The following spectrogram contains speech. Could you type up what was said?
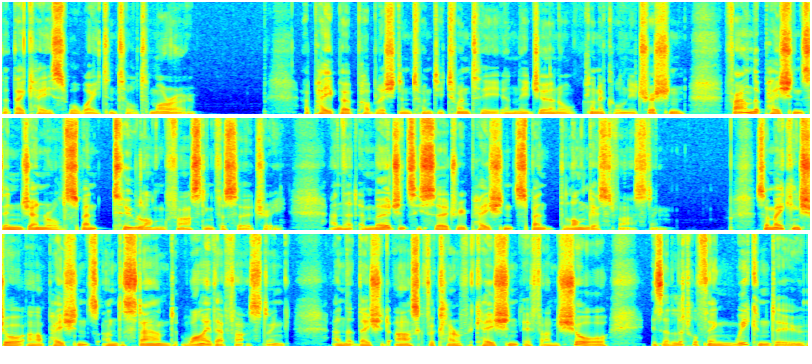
that their case will wait until tomorrow. A paper published in 2020 in the journal Clinical Nutrition found that patients in general spent too long fasting for surgery, and that emergency surgery patients spent the longest fasting. So, making sure our patients understand why they're fasting and that they should ask for clarification if unsure is a little thing we can do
